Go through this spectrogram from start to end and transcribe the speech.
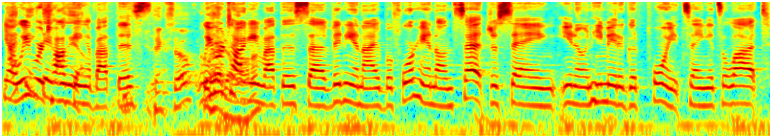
Yeah, I we were talking will. about this. You think so? Go we ahead, were talking Alana. about this, uh, Vinny and I, beforehand on set, just saying, you know, and he made a good point, saying it's a lot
